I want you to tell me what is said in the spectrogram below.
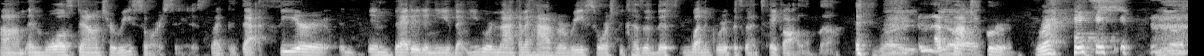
um, and boils down to resources like that fear embedded in you that you are not going to have a resource because of this one group is going to take all of them right that's yeah. not true right yeah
